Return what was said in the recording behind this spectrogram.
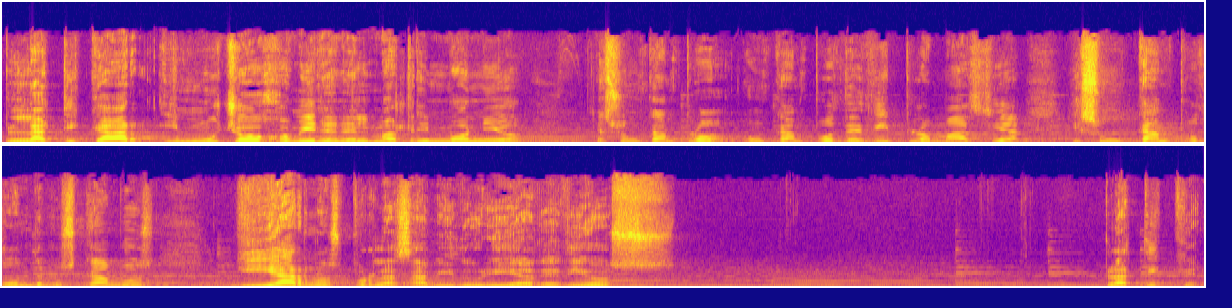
platicar y mucho ojo, miren, el matrimonio es un campo, un campo de diplomacia, es un campo donde buscamos guiarnos por la sabiduría de Dios platiquen.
